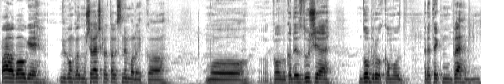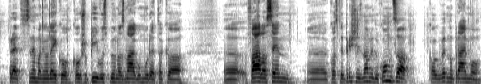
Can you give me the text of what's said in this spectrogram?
hvala Bogu, vidim, kot mu še večkrat tako snimali, ko, mu, ko, ko da je vzdušje dobro, ko mu pretek, pre, pred snemanjem lejko, ko še pivo spil na zmago, mure, tako uh, hvala vsem, uh, ko ste prišli z nami do konca. Kot vedno pravimo,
